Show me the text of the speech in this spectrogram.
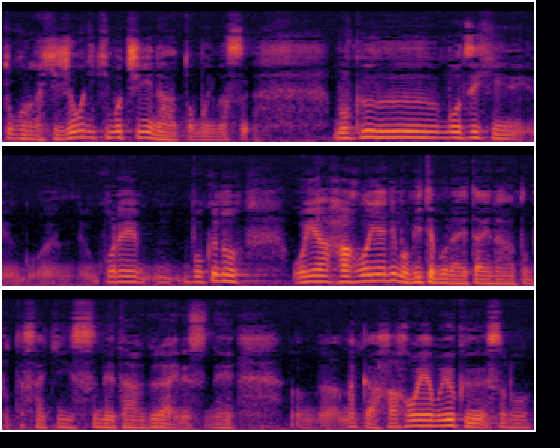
ところが非常に気持ちいいなと思います。僕もぜひ、これ、僕の親、母親にも見てもらいたいなと思って最近進めたぐらいですね。なんか母親もよく、その、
